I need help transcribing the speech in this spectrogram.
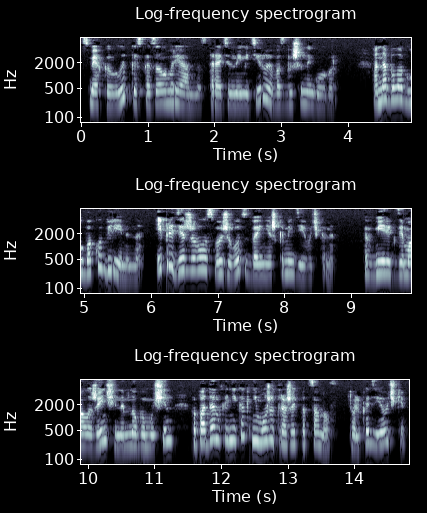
С мягкой улыбкой сказала Марианна, старательно имитируя возвышенный говор. Она была глубоко беременна и придерживала свой живот с двойняшками-девочками. В мире, где мало женщин и много мужчин, попаданка никак не может рожать пацанов, только девочки.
